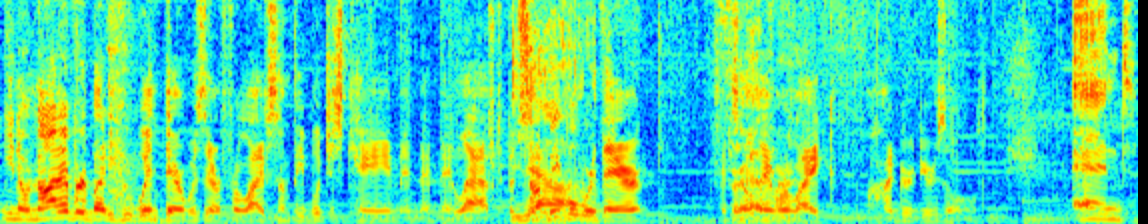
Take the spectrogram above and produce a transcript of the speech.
you know, not everybody who went there was there for life. Some people just came and then they left, but some people were there until they were Forever. like 100 years old. And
